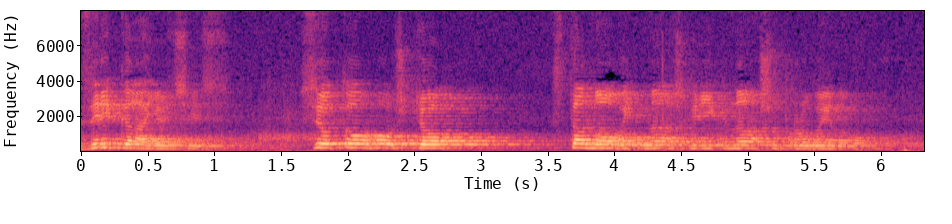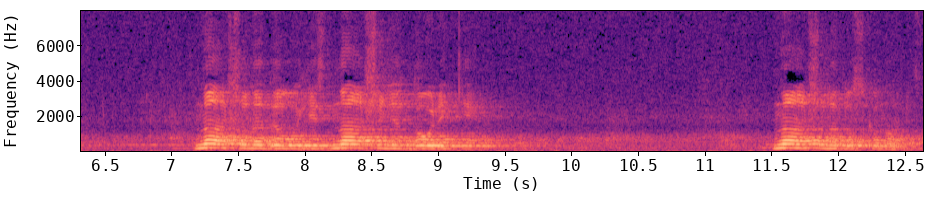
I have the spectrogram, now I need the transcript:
зрікаючись всього того, що становить наш гріх, нашу провину, нашу недолугість, наші недоліки, нашу недосконалість,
